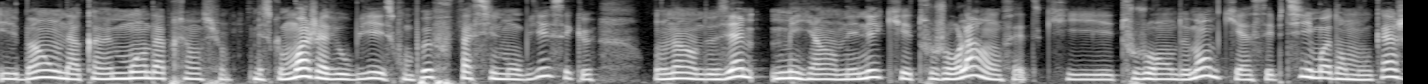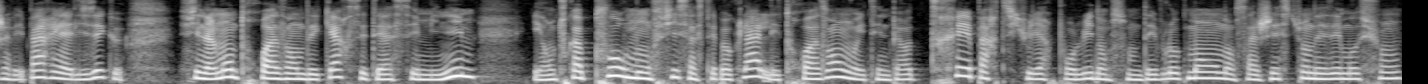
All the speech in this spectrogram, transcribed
eh ben, on a quand même moins d'appréhension. Mais ce que moi j'avais oublié et ce qu'on peut facilement oublier, c'est que on a un deuxième, mais il y a un aîné qui est toujours là en fait, qui est toujours en demande, qui est assez petit. Et moi, dans mon cas, j'avais pas réalisé que finalement trois ans d'écart c'était assez minime. Et en tout cas, pour mon fils à cette époque-là, les trois ans ont été une période très particulière pour lui dans son développement, dans sa gestion des émotions.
